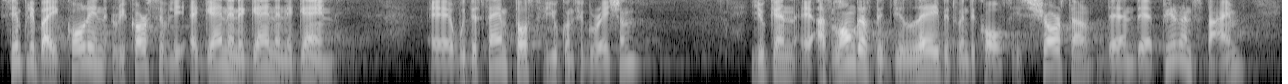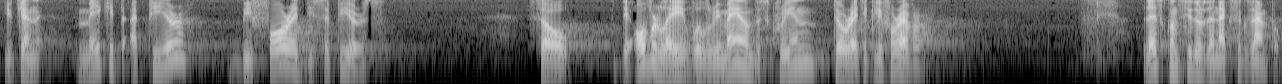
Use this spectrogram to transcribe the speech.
Simply by calling recursively again and again and again uh, with the same toast view configuration, you can, uh, as long as the delay between the calls is shorter than the appearance time, you can make it appear before it disappears. So the overlay will remain on the screen theoretically forever. Let's consider the next example.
